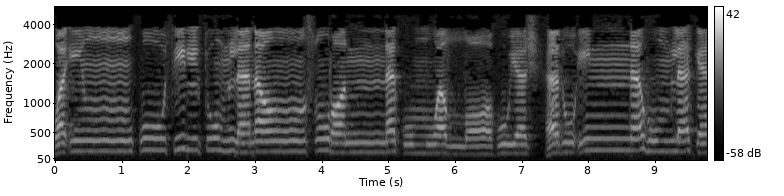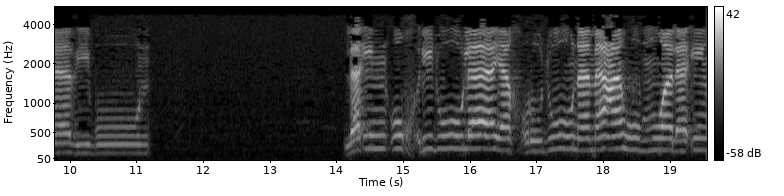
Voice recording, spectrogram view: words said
وَإِن قُوتِلْتُمْ لَنَنصُرَنَّكُمْ وَاللَّهُ يَشْهَدُ إِنَّهُمْ لَكَاذِبُونَ لئن أخرجوا لا يخرجون معهم ولئن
